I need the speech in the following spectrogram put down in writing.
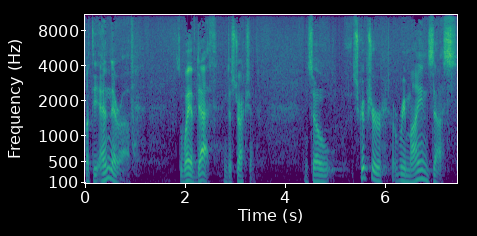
but the end thereof is the way of death and destruction. And so, Scripture reminds us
